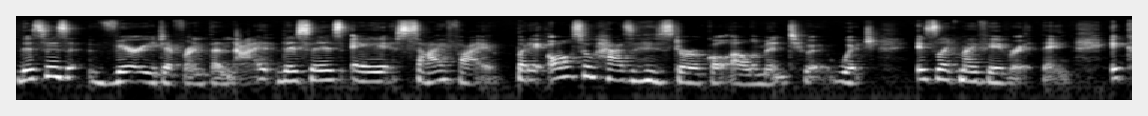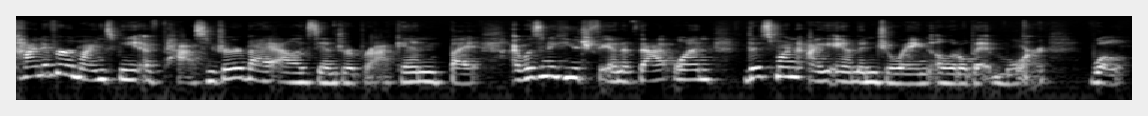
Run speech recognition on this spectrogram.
This is very different than that. This is a sci-fi, but it also has a historical element to it, which is like my favorite thing. It kind of reminds me of Passenger by Alexandra Bracken, but I wasn't a huge fan of that one. This one I am enjoying a little bit more. Well,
